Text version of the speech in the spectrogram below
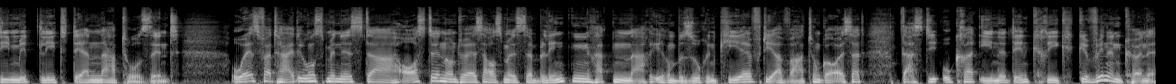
die Mitglied der NATO sind. US-Verteidigungsminister Austin und US-Außenminister Blinken hatten nach ihrem Besuch in Kiew die Erwartung geäußert, dass die Ukraine den Krieg gewinnen könne,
